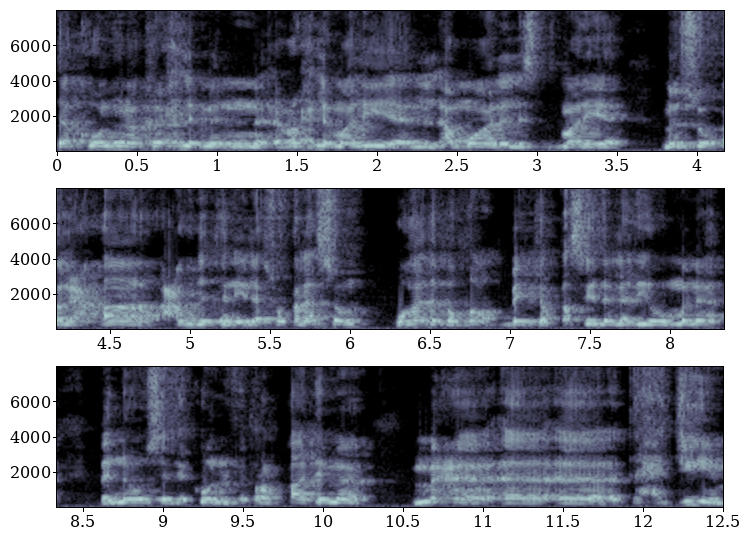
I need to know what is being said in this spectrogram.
تكون هناك رحلة من رحلة مالية للأموال الاستثمارية من سوق العقار عودة إلى سوق الأسهم وهذا بالضبط بيت القصيدة الذي يهمنا بأنه ستكون الفترة القادمة مع تحجيم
